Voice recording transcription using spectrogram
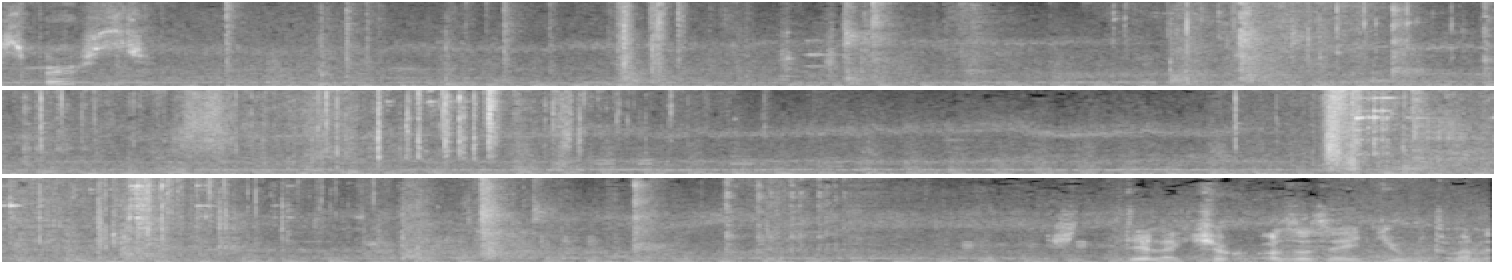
Ladies first. Tényleg csak az az egy út van.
